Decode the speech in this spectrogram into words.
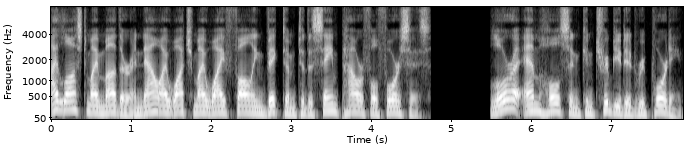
I lost my mother and now I watch my wife falling victim to the same powerful forces. Laura M. Holson contributed reporting.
